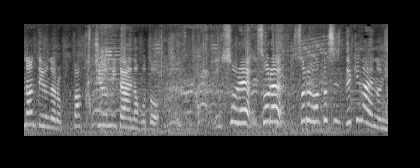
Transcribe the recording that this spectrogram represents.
なんて言うんだろう爆中みたいなことそれそれそれ私できないのに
